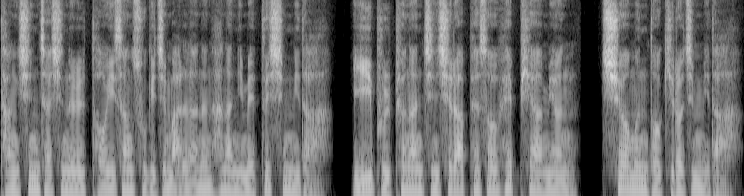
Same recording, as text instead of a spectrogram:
당신 자신을 더 이상 속이지 말라는 하나님의 뜻입니다. 이 불편한 진실 앞에서 회피하면 시험은 더 길어집니다.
